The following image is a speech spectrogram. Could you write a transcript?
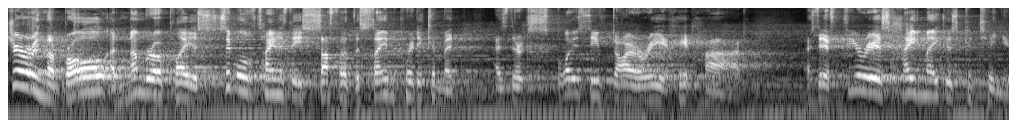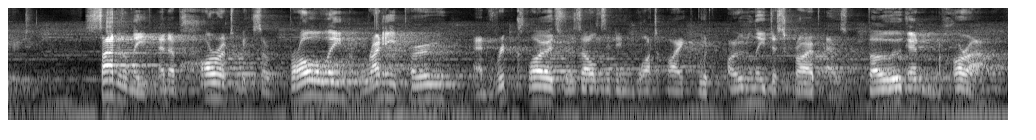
During the brawl, a number of players simultaneously suffered the same predicament as their explosive diarrhea hit hard, as their furious haymakers continued. Suddenly, an abhorrent mix of brawling, runny poo, and ripped clothes resulted in what I would only describe as bogan horror.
